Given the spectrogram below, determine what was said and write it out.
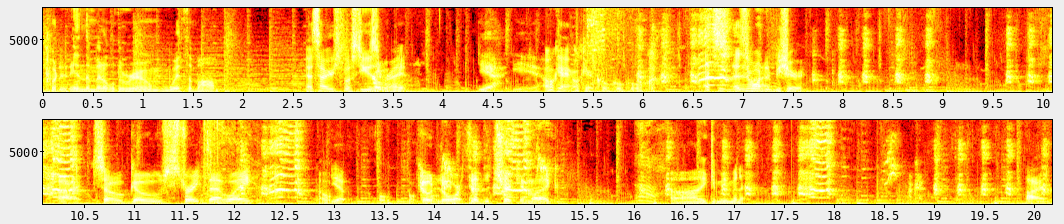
put it in the middle of the room with a bomb. That's how you're supposed to use it, Oh. right? Yeah, yeah. Okay, okay, cool, cool, cool. I just, I just wanted to be sure. Alright, so go straight that way. Oh, Yep. oh, oh, Go north of the chicken leg. Uh, give me a minute. Okay. Alright.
